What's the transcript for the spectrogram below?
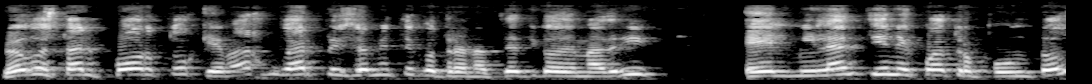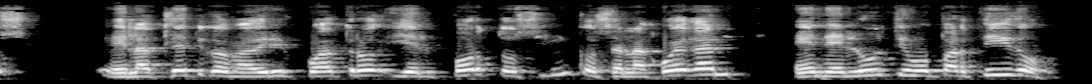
Luego está el Porto, que va a jugar precisamente contra el Atlético de Madrid. El Milán tiene cuatro puntos, el Atlético de Madrid cuatro y el Porto cinco. Se la juegan en el último partido.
